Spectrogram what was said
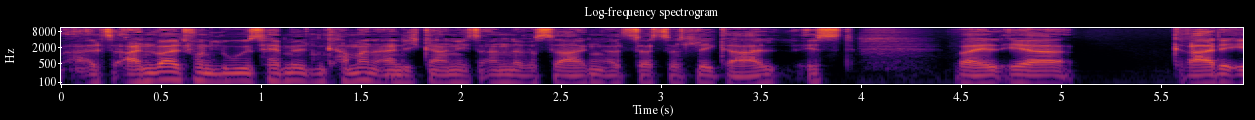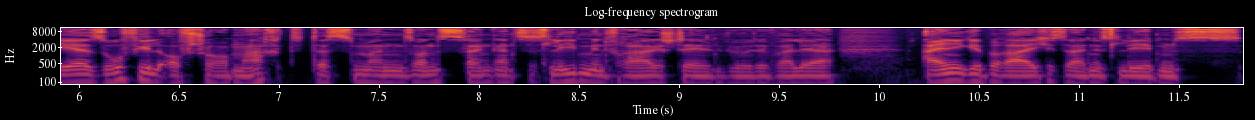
als Anwalt von Lewis Hamilton kann man eigentlich gar nichts anderes sagen, als dass das legal ist, weil er gerade eher so viel Offshore macht, dass man sonst sein ganzes Leben in Frage stellen würde, weil er einige Bereiche seines Lebens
